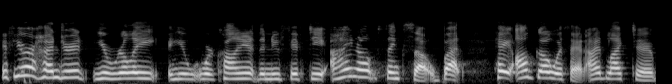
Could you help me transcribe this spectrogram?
if you're a 100 you really you were calling it the new 50 i don't think so but hey, I'll go with it. I'd like to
